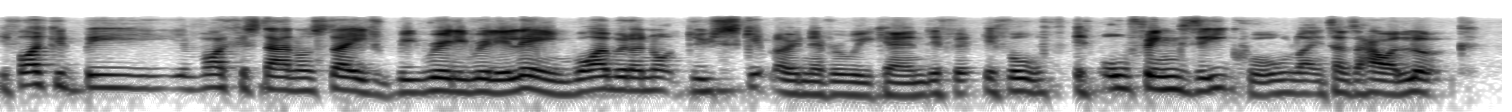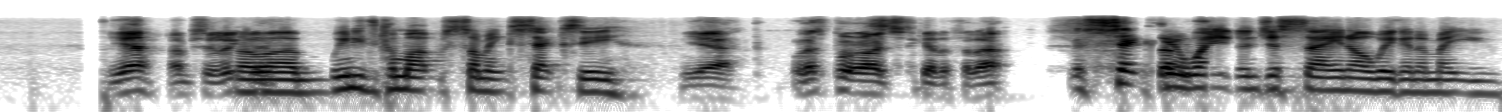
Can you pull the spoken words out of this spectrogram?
If I could be, if I could stand on stage, be really really lean, why would I not do skip loading every weekend? If if all if all things equal, like in terms of how I look. yeah absolutely So um, we need to come up with something sexy, yeah well, let's put our heads together for that a sexier way than just saying, oh, we're gonna make you,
